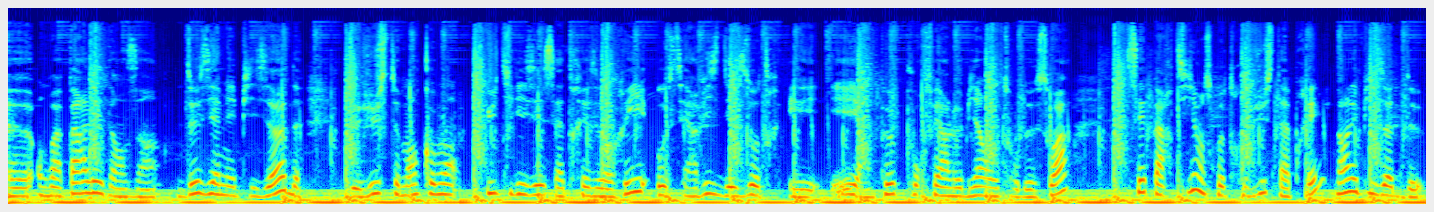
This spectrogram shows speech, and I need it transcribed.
euh, on va parler dans un deuxième épisode de justement comment utiliser sa trésorerie au service des autres et, et un peu pour faire le bien autour de soi. C'est parti, on se retrouve juste après dans l'épisode 2.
